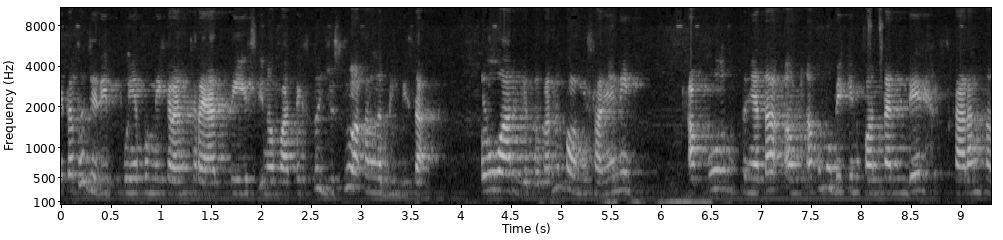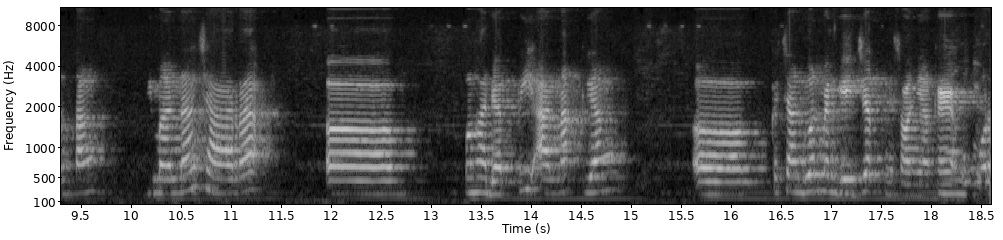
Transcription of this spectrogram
kita tuh jadi punya pemikiran kreatif, inovatif itu justru akan lebih bisa keluar gitu. Karena kalau misalnya nih, aku ternyata um, aku mau bikin konten deh sekarang tentang gimana cara uh, menghadapi anak yang uh, kecanduan main gadget misalnya kayak hmm. umur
